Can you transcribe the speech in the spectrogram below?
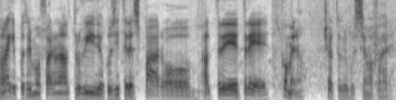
Non è che potremmo fare un altro video così te le sparo altre tre? Come no? Certo che lo possiamo fare.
